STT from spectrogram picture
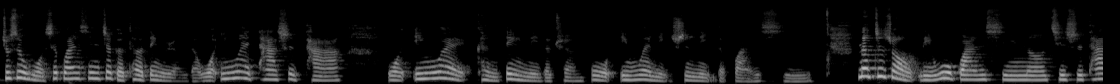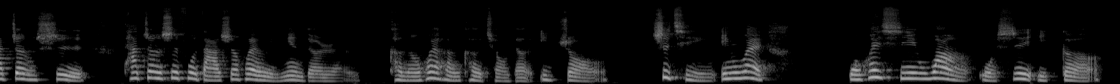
就是我是关心这个特定人的，我因为他是他。我因为肯定你的全部，因为你是你的关系，那这种礼物关系呢？其实它正是它正是复杂社会里面的人可能会很渴求的一种事情，因为我会希望我是一个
